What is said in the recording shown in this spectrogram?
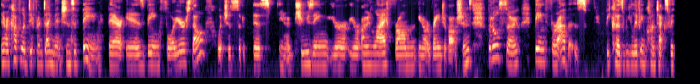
There are a couple of different dimensions of being. There is being for yourself, which is sort of this, you know, choosing your your own life from you know a range of options, but also being for others, because we live in context with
